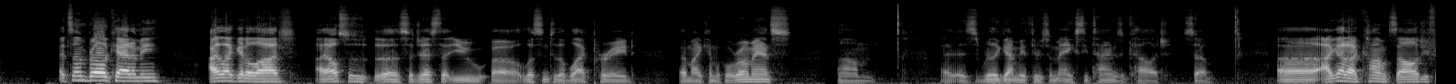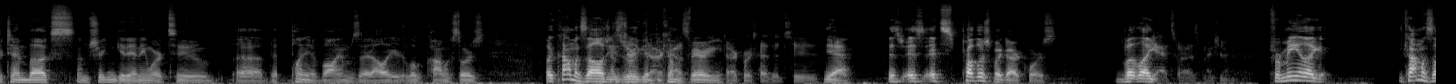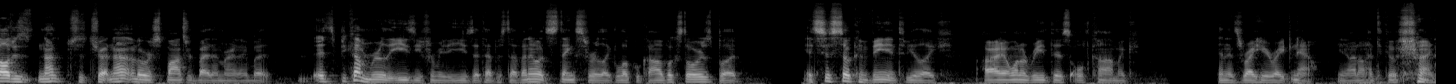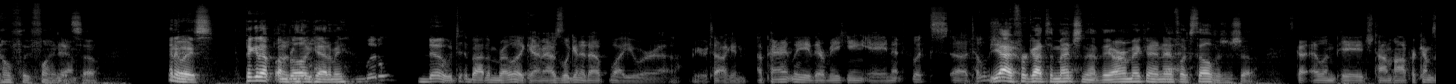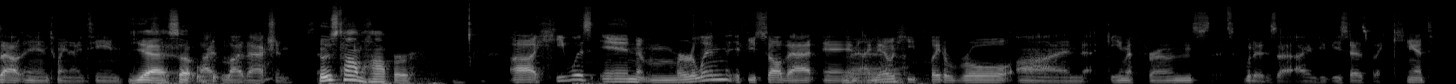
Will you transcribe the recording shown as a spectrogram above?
that's Umbrella Academy. I like it a lot. I also uh, suggest that you uh, listen to the Black Parade by My Chemical Romance. Um, it's really got me through some angsty times in college. So uh, I got a Comixology for ten bucks. I'm sure you can get it anywhere too. Uh, there are plenty of volumes at all your local comic stores. But Comixology I'm is sure really good. to Dark become Horse- very Dark Horse has it too. yeah. It's, it's it's published by Dark Horse, but like yeah, that's what I was mentioning. for me, like Comixology is not just try, not that we're sponsored by them or anything, but it's become really easy for me to use that type of stuff. I know it stinks for like local comic book stores, but it's just so convenient to be like, all right, I want to read this old comic, and it's right here, right now. You know, I don't have to go try and hopefully find Yeah. it. So, anyways, pick it up, Umbrella little- Academy. Little note about Umbrella Academy. I was looking it up while you were uh, while you were talking. Apparently, they're making a Netflix uh, television. Yeah, I forgot to mention that they are making a Yeah. Netflix television show. It's got Ellen Page, Tom Hopper. Comes out in 2019. Yeah, so- live, live action. So, Who's Tom Hopper? Uh, he was in Merlin, if you saw that, and I know he played a role on Game of Thrones. That's what his uh, IMDb says, but I can't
